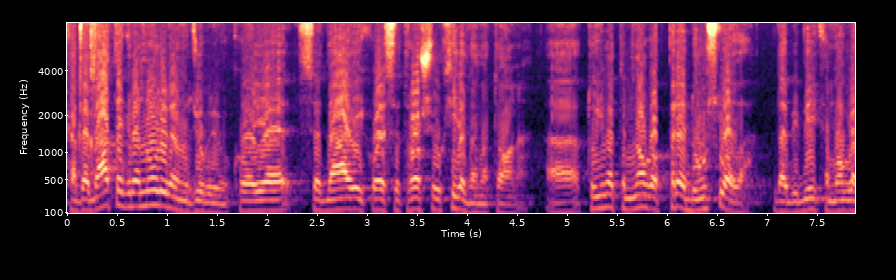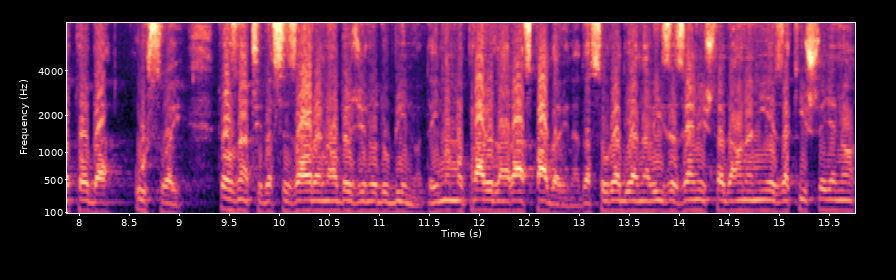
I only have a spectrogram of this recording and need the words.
kada date granuliranu đubrivu koje se daje i koje se troši u hiljadama tona, tu imate mnogo preduslova da bi biljka mogla to da usvoji. To znači da se zaore na određenu dubinu, da imamo pravilan rast padavina, da se uradi analiza zemljišta, da ona nije zakišeljeno,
